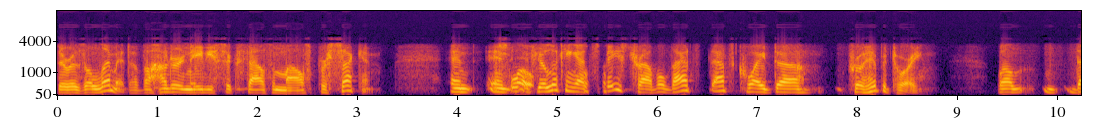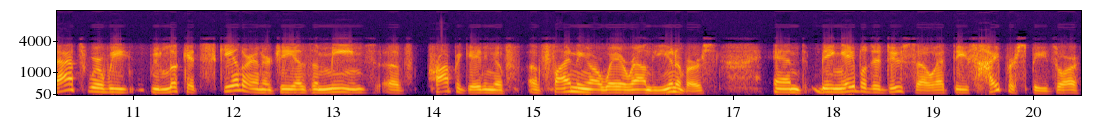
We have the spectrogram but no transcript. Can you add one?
there is a limit of 186,000 miles per second. And, and if you're looking at space travel, that's, that's quite uh, prohibitory. Well, that's where we, we look at scalar energy as a means of propagating, of, of finding our way around the universe, and being able to do so at these hyperspeeds, or,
